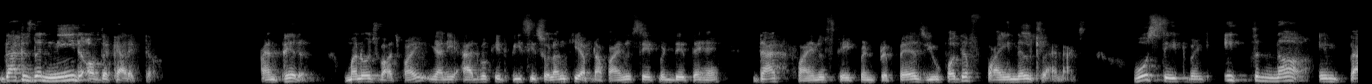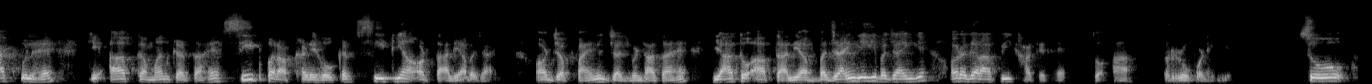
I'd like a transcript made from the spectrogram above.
That is the need of the character and फिर मनोज वाजपेयी, यानी एडवोकेट पीसी सोलंकी अपना फाइनल स्टेटमेंट देते हैं। That final statement prepares you for the final climax वो स्टेटमेंट इतना इंपैक्टफुल है कि आपका मन करता है सीट पर आप खड़े होकर सीटियाँ और तालियाँ बजाएँ। और जब फाइनल जजमेंट आता है, या तो आप तालियाँ बजाएँगे ही बजाएँगे, और अगर आप वीक हार्टेड है तो आप रो पड़ेंगे। So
